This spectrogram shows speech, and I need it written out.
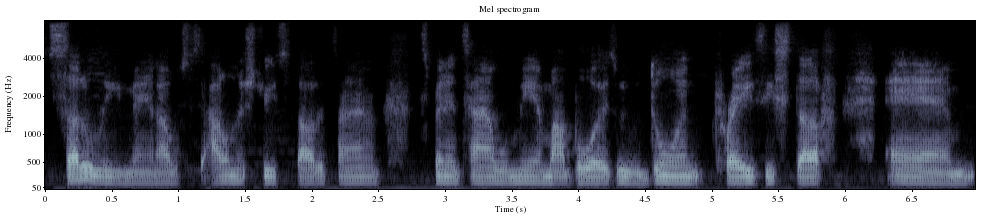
subtly, man, I was just out on the streets all the time, spending time with me and my boys. We were doing crazy stuff. And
